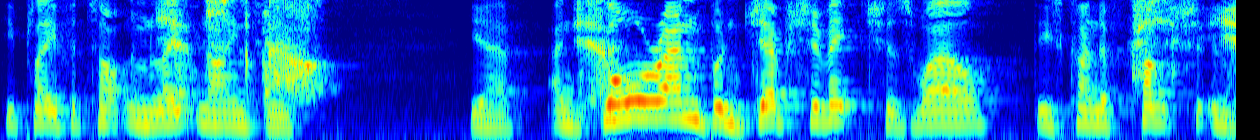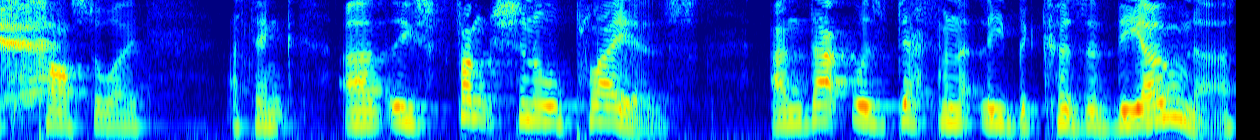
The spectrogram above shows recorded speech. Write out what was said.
He played for Tottenham late yeah, 90s yeah and yeah. Goran Bunjevcevic as well. These kind of function yeah. passed away I think. Uh, these functional players and that was definitely because of the owner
